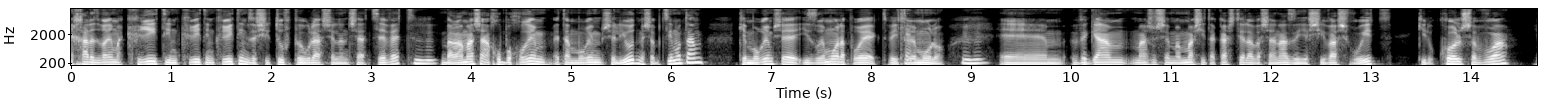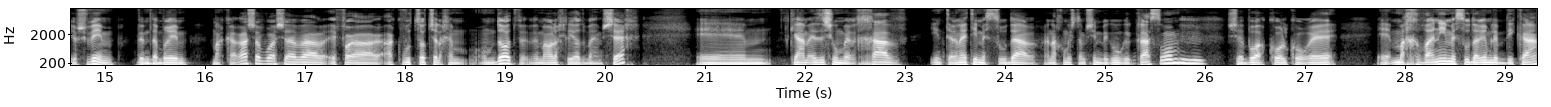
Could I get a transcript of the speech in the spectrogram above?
אחד הדברים הקריטיים, קריטיים, קריטיים, זה שיתוף פעולה של אנשי הצוות. מהמם. ברמה שאנחנו בוחרים את המורים של י', משבצים אותם כמורים שיזרמו על הפרויקט ויתרמו לו. מהמם. אמ, וגם משהו שממש התעקשתי עליו השנה זה ישיבה שבועית. כאילו כל שבוע יושבים ומדברים מה קרה שבוע שעבר, איפה הקבוצות שלכם עומדות ומה הולך להיות בהמשך. אמ, גם איזשהו מרחב אינטרנטי מסודר, אנחנו משתמשים בגוגל קלאסרום, מהמם. שבו הכל קורה, אה, מכוונים מסודרים לבדיקה,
